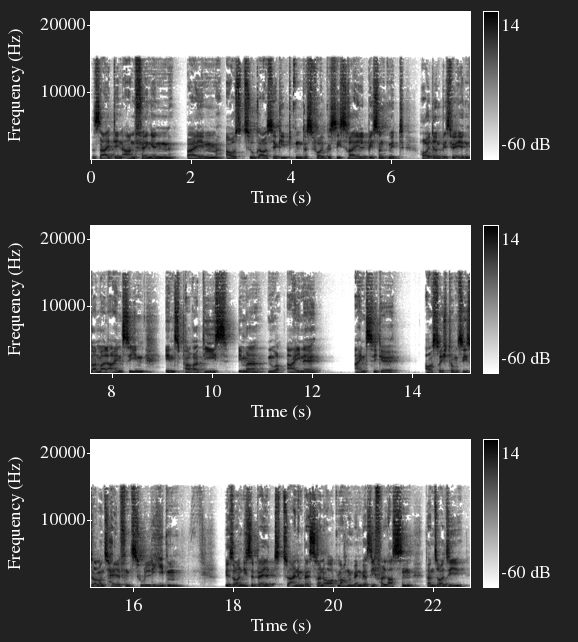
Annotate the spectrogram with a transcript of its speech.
seit den Anfängen beim Auszug aus Ägypten des Volkes Israel bis und mit heute und bis wir irgendwann mal einziehen ins Paradies immer nur eine einzige Ausrichtung. Sie soll uns helfen zu lieben. Wir sollen diese Welt zu einem besseren Ort machen. Wenn wir sie verlassen, dann soll sie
